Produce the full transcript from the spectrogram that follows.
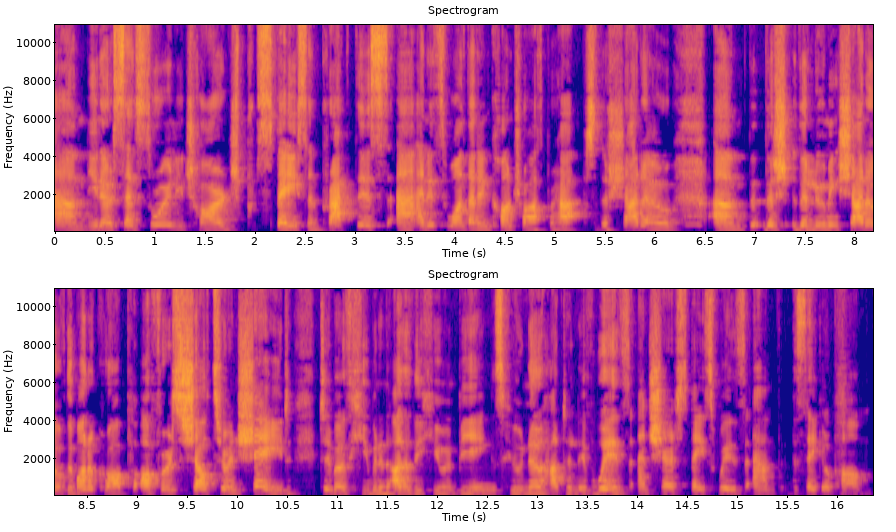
um, you know, sensorially charged space and practice, uh, and it's one that, in contrast, perhaps the shadow, um, the, the, the looming shadow of the monocrop, offers shelter and shade to both human and other human beings who know how to live with and share space with um, the sago palm.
